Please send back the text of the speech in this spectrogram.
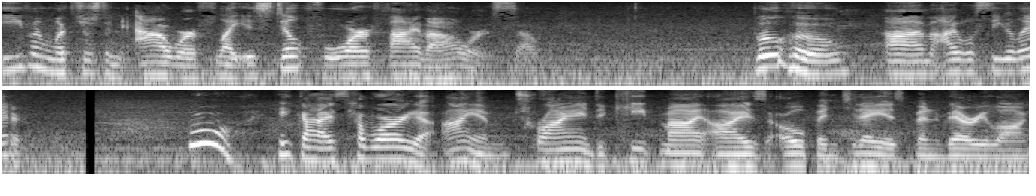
even with just an hour flight, is still four or five hours. So, boo-hoo. Um, I will see you later. Whew. Hey guys, how are you? I am trying to keep my eyes open. Today has been very long.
